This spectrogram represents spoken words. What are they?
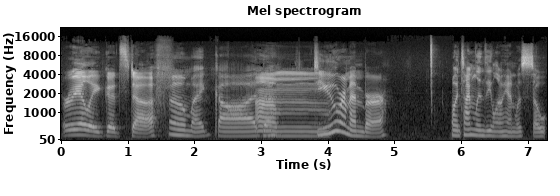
Really good stuff. Oh my god. Um, Do you remember one time Lindsay Lohan was so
